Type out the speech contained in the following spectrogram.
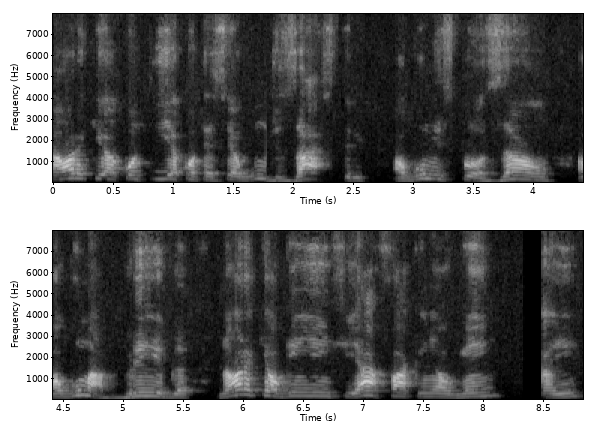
Na hora que ia acontecer algum desastre, alguma explosão, alguma briga, na hora que alguém ia enfiar a faca em alguém, aí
